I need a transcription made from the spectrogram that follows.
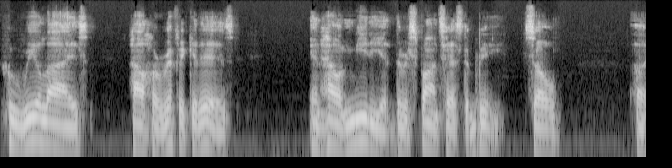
who realize how horrific it is and how immediate the response has to be. So uh,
